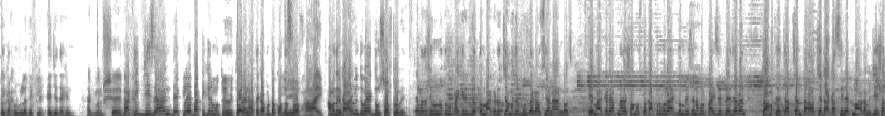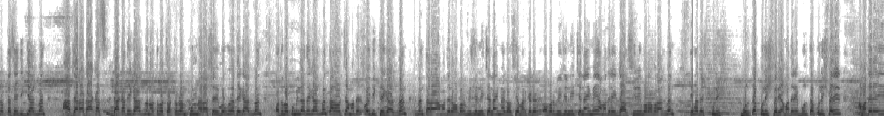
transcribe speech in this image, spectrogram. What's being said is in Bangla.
এই কাপড়গুলো দেখলে এই যে দেখেন একদম সেই বাটিক ডিজাইন দেখলে বাটিকের মতোই হইতো। ধরেন হাতে কাপড়টা কত সফট ভাই আমাদের কাপড় কিন্তু ভাই একদম সফট হবে। বাংলাদেশের অন্যতম পাইকারি বৃহত্তম মার্কেট হচ্ছে আমাদের বুলতা গাউসিয়া নারায়ণগঞ্জ। এই মার্কেটে আপনারা সমস্ত কাপড়গুলো একদম রিজনেবল প্রাইসে পেয়ে যাবেন। তো আমাদের চাচ্ছেন তারা হচ্ছে ঢাকা সিলেট মহাগামী যে সড়কটা সেই দিক দিয়ে আসবেন। আর যারা ঢাকা ঢাকা থেকে আসবেন অথবা চট্টগ্রাম খুলনা রাজশাহী বগুড়া থেকে আসবেন অথবা কুমিল্লা থেকে আসবেন তারা হচ্ছে আমাদের ওই দিক থেকে আসবেন। আসবেন তারা আমাদের ওভার ব্রিজের নিচে নাইমে গাউসিয়া মার্কেটের ওভার ব্রিজের নিচে নাইমে আমাদের এই ডালসিঁড়ি বরাবর আসবেন। Bangladesh police Bulta police ferry. আমাদের এই বুলতা পুলিশ ফেরির আমাদের এই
